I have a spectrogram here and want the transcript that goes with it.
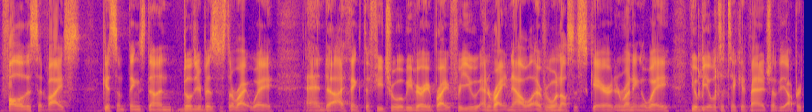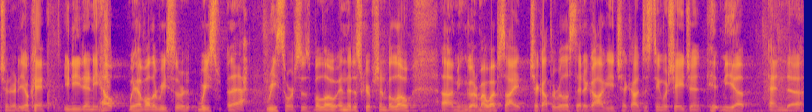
follow this advice get some things done, build your business the right way, and uh, I think the future will be very bright for you. And right now, while everyone else is scared and running away, you'll be able to take advantage of the opportunity. Okay? You need any help? We have all the resource, res- uh, resources below in the description below. Um, you can go to my website, check out the real estate agagi, check out Distinguished Agent, hit me up, and uh,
